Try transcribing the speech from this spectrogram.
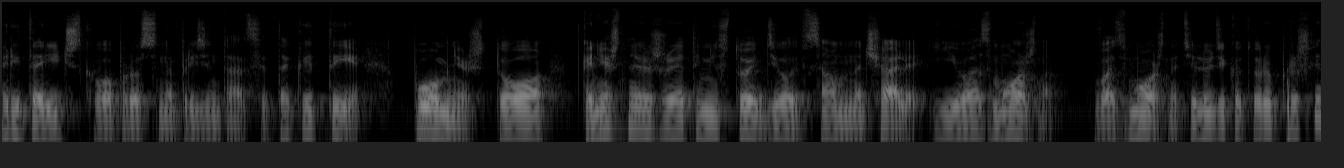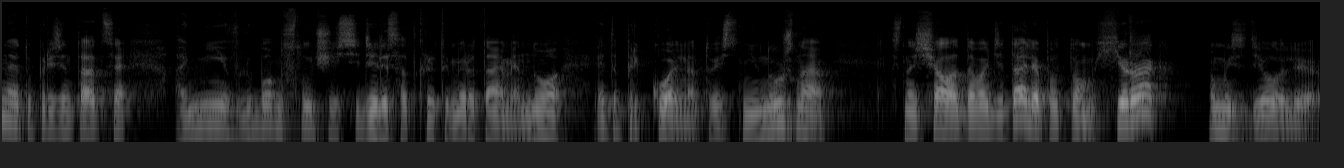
риторического вопроса на презентации. Так и ты помни, что, конечно же, это не стоит делать в самом начале. И, возможно, возможно, те люди, которые пришли на эту презентацию, они в любом случае сидели с открытыми ртами. Но это прикольно. То есть не нужно сначала давать детали, а потом херак, а мы сделали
